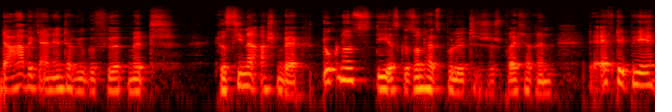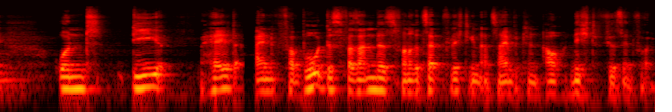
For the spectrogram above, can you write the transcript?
Da habe ich ein Interview geführt mit Christina Aschenberg-Dugnus, die ist gesundheitspolitische Sprecherin der FDP und die hält ein Verbot des Versandes von rezeptpflichtigen Arzneimitteln auch nicht für sinnvoll.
